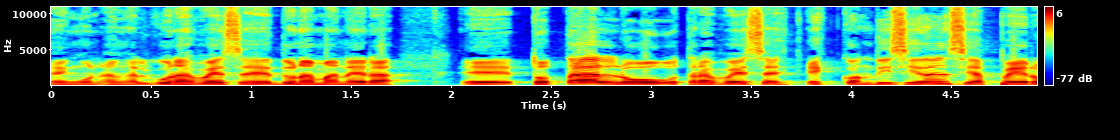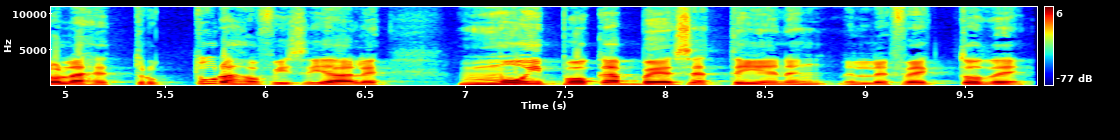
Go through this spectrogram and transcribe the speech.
en, un- en algunas veces es de una manera eh, total o otras veces es con disidencia, pero las estructuras oficiales muy pocas veces tienen el efecto de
